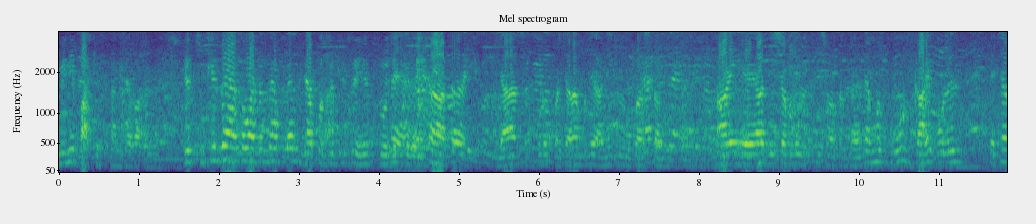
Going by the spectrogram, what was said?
मिनी पाकिस्तान त्या भागात हे चुकीचं आहे असं वाटत नाही आपल्याला ज्या पद्धतीचं हे प्रोजेक्ट आता या संपूर्ण प्रचारामध्ये अनेक लोक असतात. आणि या देशामध्ये व्यक्ती स्वातंत्र्य आहे. त्यामुळे कोण काय बोलेल त्याच्या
